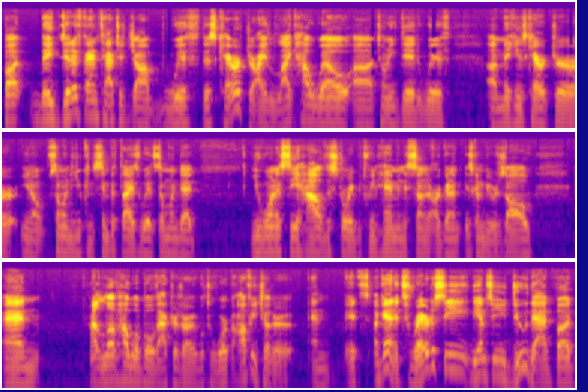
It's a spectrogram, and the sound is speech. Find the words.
but they did a fantastic job with this character. I like how well uh, Tony did with uh, making his character, you know, someone you can sympathize with, someone that you want to see how the story between him and his son are gonna is gonna be resolved, and I love how well both actors are able to work off each other. And it's again, it's rare to see the MCU do that, but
